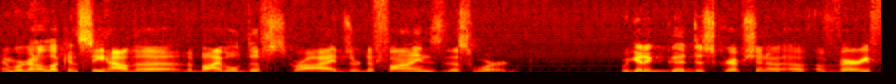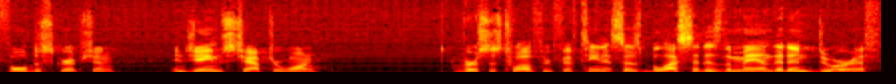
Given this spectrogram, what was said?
And we're going to look and see how the, the Bible describes or defines this word. We get a good description, a, a very full description. In James chapter 1, verses 12 through 15, it says, Blessed is the man that endureth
